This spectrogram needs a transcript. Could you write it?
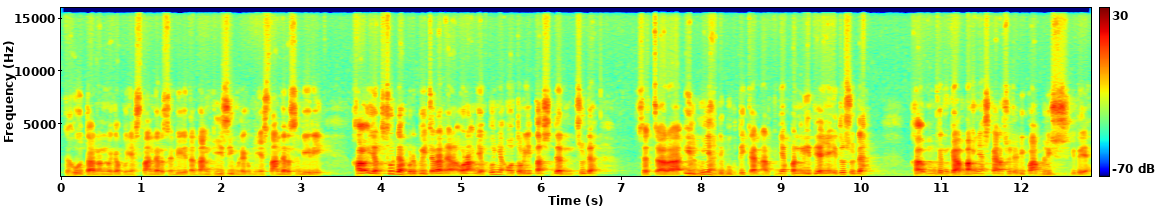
kehutanan mereka punya standar sendiri, tentang gizi mereka punya standar sendiri. Kalau yang sudah berbicara adalah orang yang punya otoritas dan sudah secara ilmiah dibuktikan, artinya penelitiannya itu sudah mungkin gampangnya sekarang sudah dipublish gitu ya.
